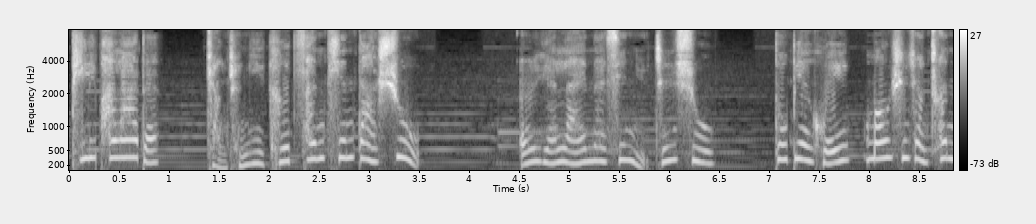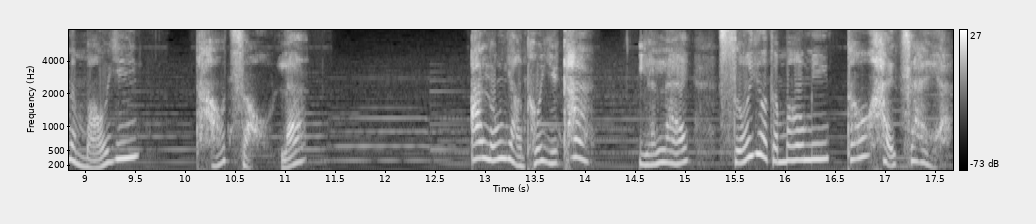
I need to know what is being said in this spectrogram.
噼里啪啦的长成一棵参天大树，而原来那些女贞树，都变回猫身上穿的毛衣，逃走了。阿龙仰头一看，原来所有的猫咪都还在呀，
